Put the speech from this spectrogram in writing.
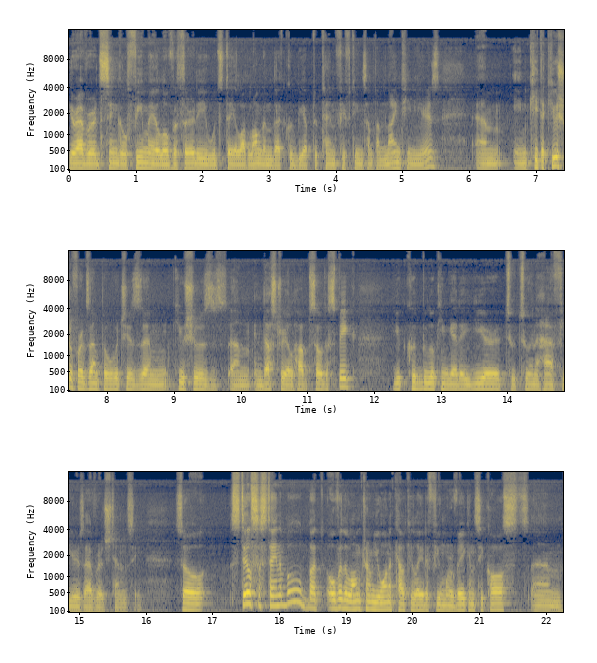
your average single female over 30 would stay a lot longer than that, could be up to 10, 15, sometimes 19 years. Um, in Kita Kyushu, for example, which is um, Kyushu's um, industrial hub, so to speak, you could be looking at a year to two and a half years average tenancy. So still sustainable, but over the long term, you want to calculate a few more vacancy costs. Um,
